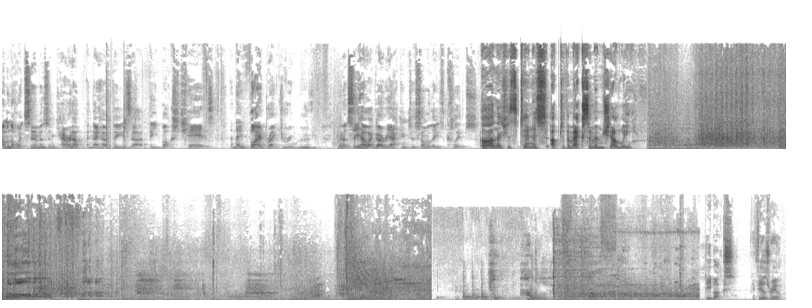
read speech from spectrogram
I'm in the Hoyts Cinemas in Karrinyup, and they have these uh, D-Box chairs, and they vibrate during a movie. I'm going to see how I go reacting to some of these clips. Oh, let's just turn this up to the maximum, shall we? Holly. D-Box, it feels real.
